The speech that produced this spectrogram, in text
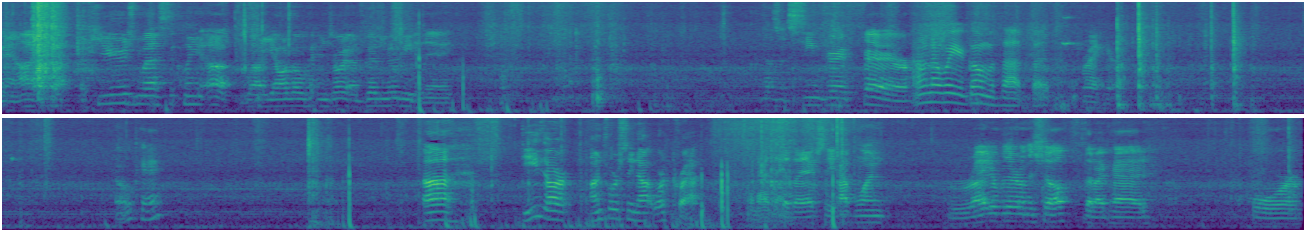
Man, I've got a huge mess to clean up while y'all go enjoy a good movie today. Doesn't seem very fair. I don't know where you're going with that, but Right here. Okay. Uh, these are unfortunately not worth crap because? I actually have one right over there on the shelf that I've had for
